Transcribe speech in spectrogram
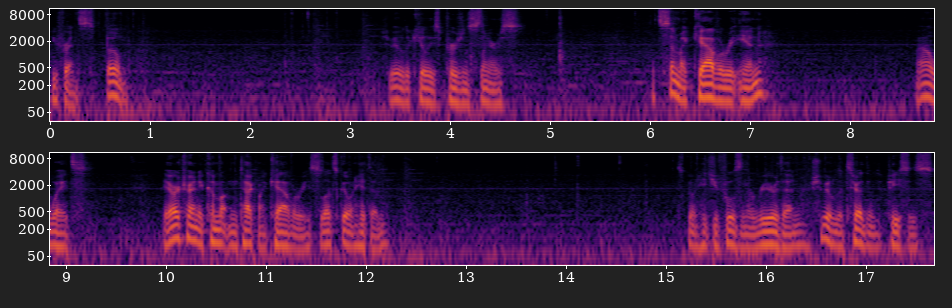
You friends. Boom. Should be able to kill these Persian slingers. Let's send my cavalry in. Well, wait. They are trying to come up and attack my cavalry, so let's go and hit them. Let's go and hit you fools in the rear then. Should be able to tear them to pieces.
